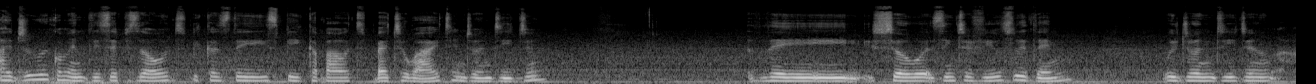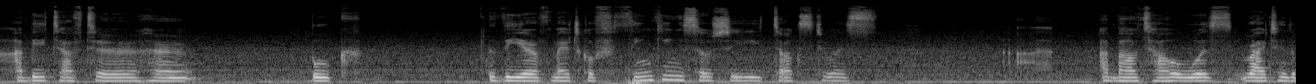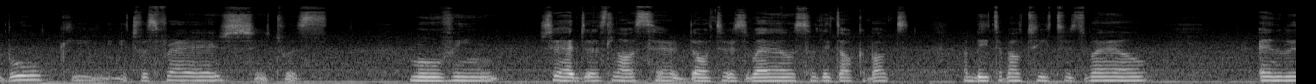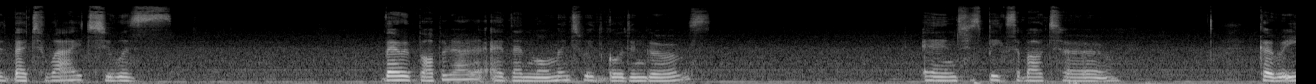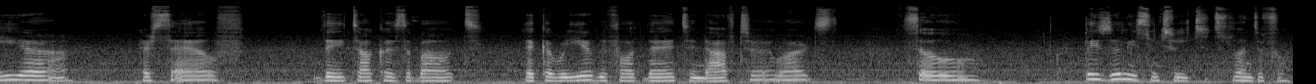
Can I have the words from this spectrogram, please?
I do recommend this episode because they speak about Betty White and Joan Didion. They show us interviews with them, with Joan Didion a bit after her book, The Year of Magical Thinking. So she talks to us uh, about how was writing the book. It was fresh, it was moving. She had just lost her daughter as well, so they talk about a bit about it as well. And with Betty White, she was very popular at that moment with Golden Girls. And she speaks about her career, herself. They talk us about her career before that and afterwards. So please do listen to it, it's wonderful.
